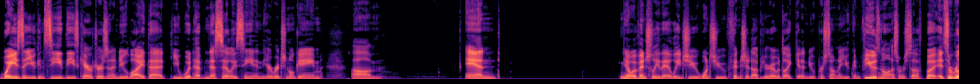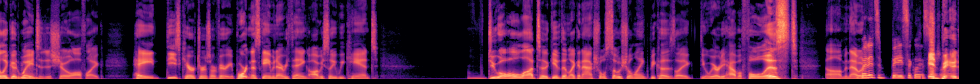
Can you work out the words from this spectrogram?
ways that you can see these characters in a new light that you would have necessarily seen in the original game. Um, and you know, eventually they lead you once you finish it up, you're able to like get a new persona you can fuse and all that sort of stuff. But it's a really good way Mhm. to just show off like, hey, these characters are very important in this game and everything. Obviously, we can't do a whole lot to give them like an actual social link because like you know we already have a full list. Um, and that would But it's basically a it, it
